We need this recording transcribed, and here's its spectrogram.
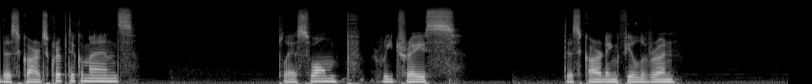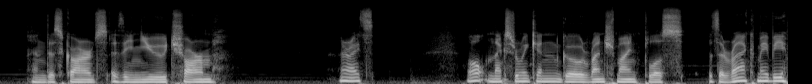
Discards Cryptic Commands play a swamp, retrace, discarding Field of Ruin, and discards the new charm. Alright. Well, next turn we can go Wrench Mind plus the Rack, maybe.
